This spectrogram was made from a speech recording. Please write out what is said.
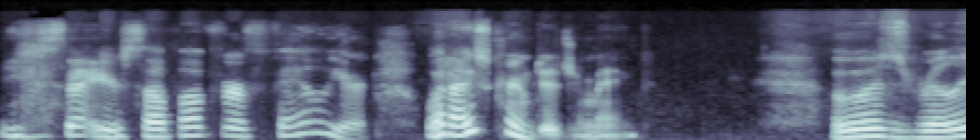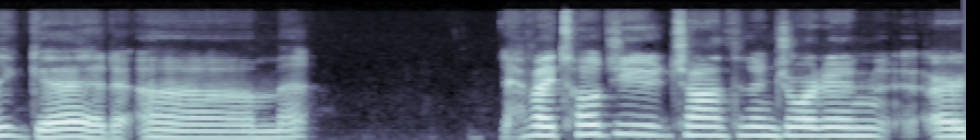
You set yourself up for failure. What ice cream did you make? It was really good. Um, have I told you Jonathan and Jordan are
